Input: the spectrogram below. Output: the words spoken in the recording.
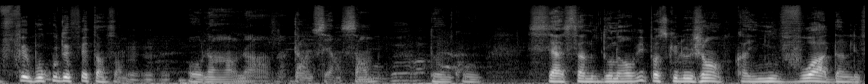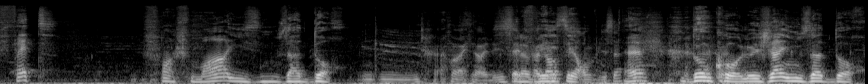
fait beaucoup de fêtes ensemble. On a, on a, on a dansé ensemble. Donc euh, ça, ça nous donne envie parce que les gens, quand ils nous voient dans les fêtes, franchement, ils nous adorent. ouais, C'est la vérité. en plus. hein. Hein? Donc euh, les gens, ils nous adorent.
